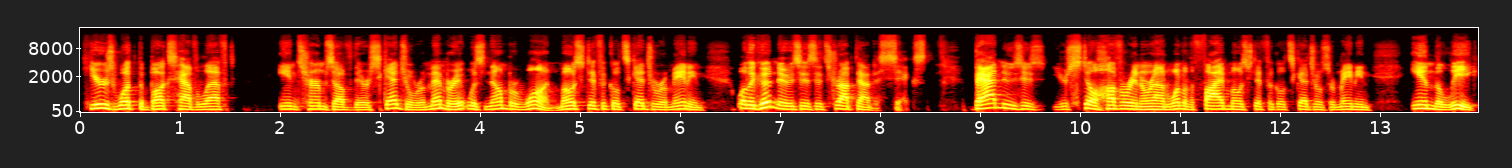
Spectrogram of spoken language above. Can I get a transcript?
here's what the Bucks have left in terms of their schedule. Remember, it was number one, most difficult schedule remaining. Well, the good news is it's dropped down to sixth. Bad news is you're still hovering around one of the five most difficult schedules remaining in the league.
